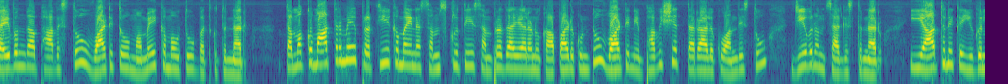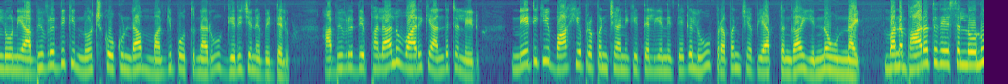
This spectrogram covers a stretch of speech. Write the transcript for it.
దైవంగా భావిస్తూ వాటితో మమేకమవుతూ బతుకుతున్నారు. తమకు మాత్రమే ప్రత్యేకమైన సంస్కృతి సంప్రదాయాలను కాపాడుకుంటూ వాటిని భవిష్యత్ తరాలకు అందిస్తూ జీవనం సాగిస్తున్నారు. ఈ ఆధునిక యుగంలోని అభివృద్ధికి నోచుకోకుండా మగ్గిపోతున్నారు గిరిజన బిడ్డలు. అభివృద్ధి ఫలాలు వారికి అందటం లేదు. నేటికి బాహ్య ప్రపంచానికి తెలియని తెగలు ప్రపంచవ్యాప్తంగా ఎన్నో ఉన్నాయి. మన భారతదేశంలోనూ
